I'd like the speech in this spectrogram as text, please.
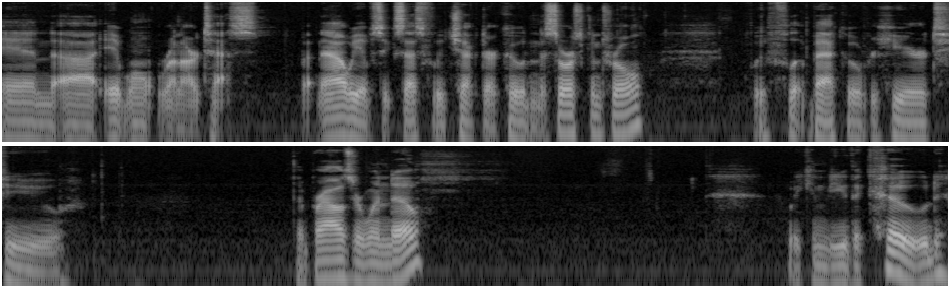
and uh, it won't run our tests. But now we have successfully checked our code into source control. We flip back over here to the browser window, we can view the code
